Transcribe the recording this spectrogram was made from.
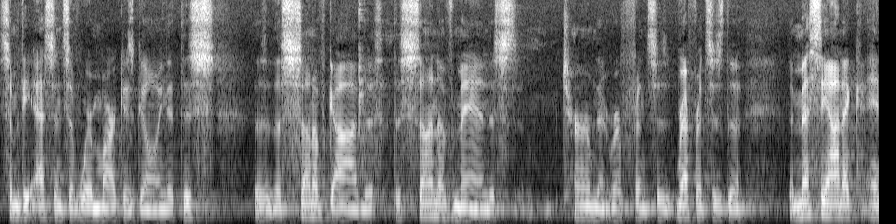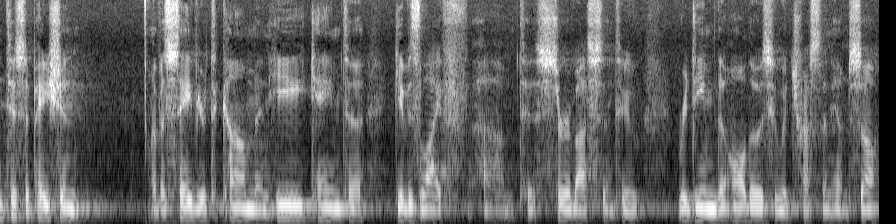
some of the essence of where Mark is going, that this, the, the Son of God, the, the Son of Man, this term that references, references the, the messianic anticipation of a Savior to come, and He came to give His life um, to serve us and to redeem the, all those who would trust in Him. So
